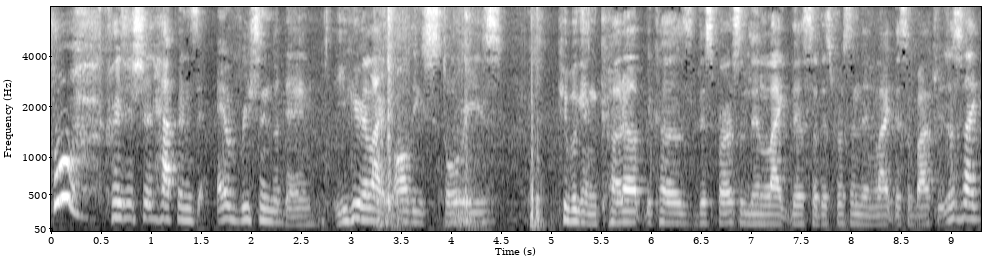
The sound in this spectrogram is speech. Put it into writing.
whew, crazy shit happens every single day. You hear like all these stories, people getting cut up because this person didn't like this or this person didn't like this about you. Just like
